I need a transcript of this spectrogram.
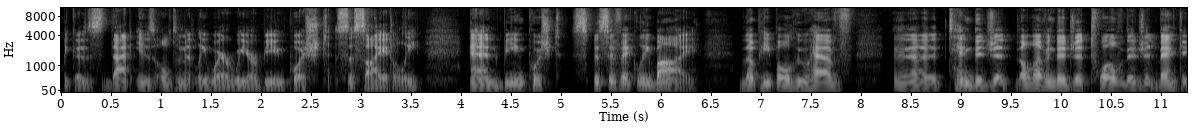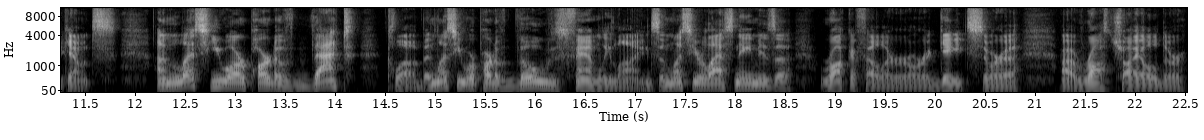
because that is ultimately where we are being pushed societally, and being pushed specifically by the people who have uh, 10 digit, 11 digit, 12 digit bank accounts. Unless you are part of that club, unless you were part of those family lines, unless your last name is a Rockefeller or a Gates or a, a, Rothschild or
